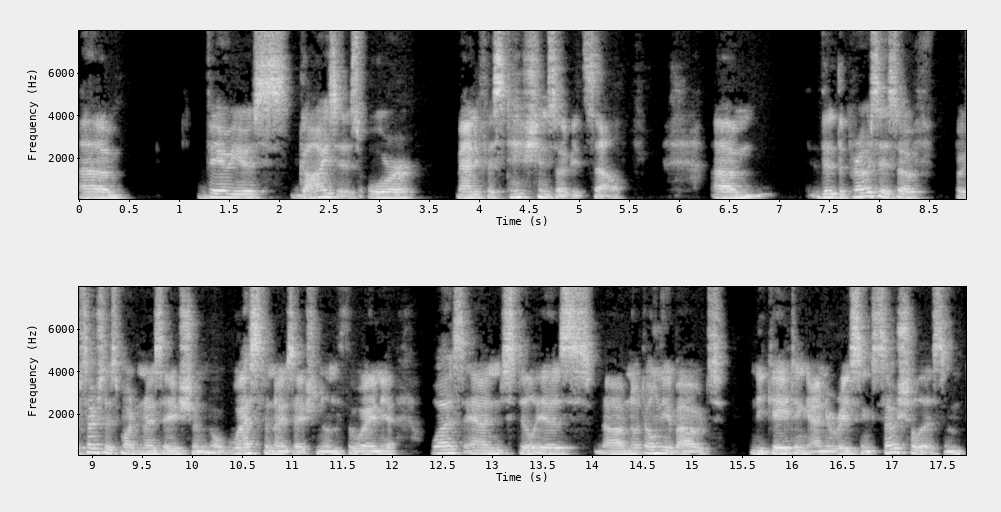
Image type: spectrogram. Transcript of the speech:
um, various guises or manifestations of itself. Um, the, the process of, socialist modernization or westernization in Lithuania was and still is uh, not only about negating and erasing socialism,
